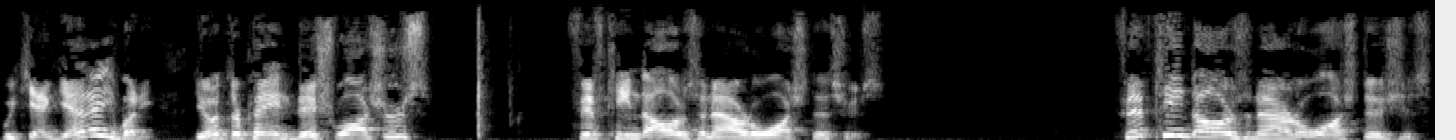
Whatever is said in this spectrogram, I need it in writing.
We can't get anybody. You know what they're paying dishwashers? $15 an hour to wash dishes. $15 an hour to wash dishes.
